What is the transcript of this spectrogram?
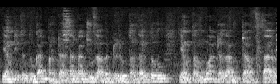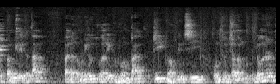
yang ditentukan berdasarkan jumlah penduduk tertentu yang termuat dalam daftar pemilih tetap pada pemilu 2024 di provinsi untuk calon gubernur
